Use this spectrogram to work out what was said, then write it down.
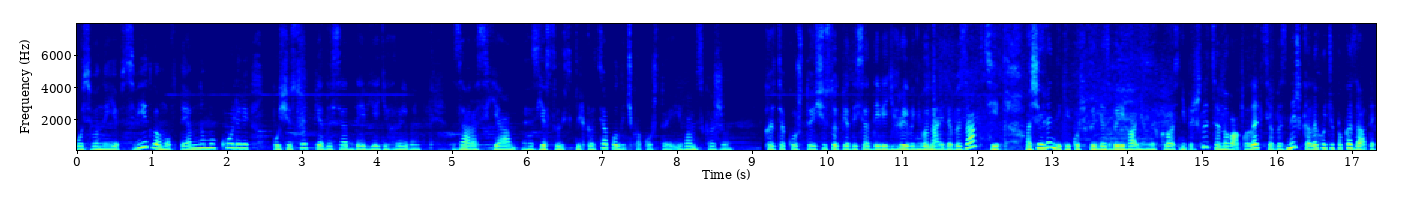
Ось вони є в світлому, в темному кольорі по 659 гривень. Зараз я з'ясую, скільки ця поличка коштує, і вам скажу. Ця коштує 659 гривень, вона йде без акції. А ще гляньте, які кошики для зберігання у них класні прийшли. Це нова колекція без знижки, але хочу показати.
